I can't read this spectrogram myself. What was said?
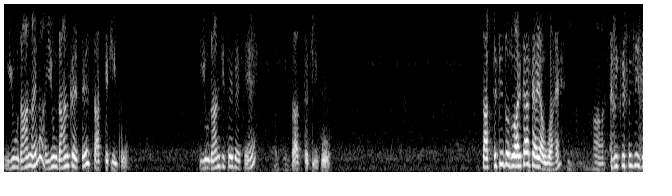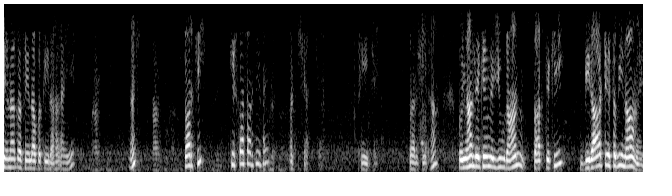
युधान है ना? युधान कहते हैं सात्यकी को। युधान किसे कहते हैं? सात्यकी को। सात्यकी तो द्वारका से आया हुआ है। हाँ श्री कृष्ण की सेना का सेनापति रहा है ये। सारथी? किसका सारथी है? अच्छा अच्छा। ठीक है। सारथी था। तो यहाँ देखेंगे युधान सात्यकी, विराट, ये सभी नाम है।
